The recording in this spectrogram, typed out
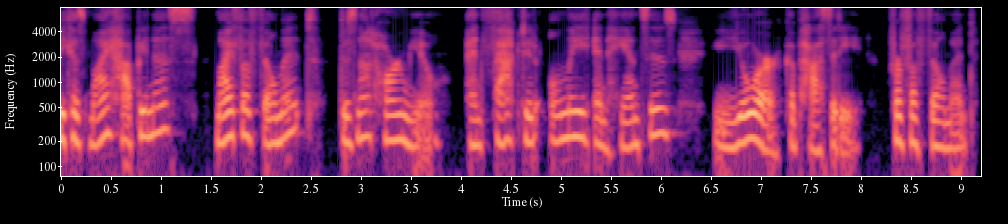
because my happiness, my fulfillment does not harm you. In fact, it only enhances your capacity for fulfillment,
